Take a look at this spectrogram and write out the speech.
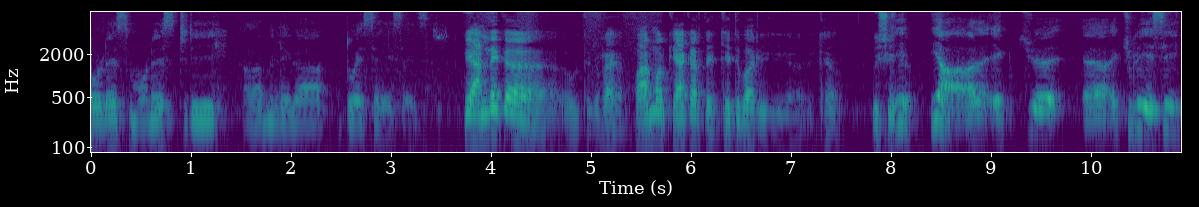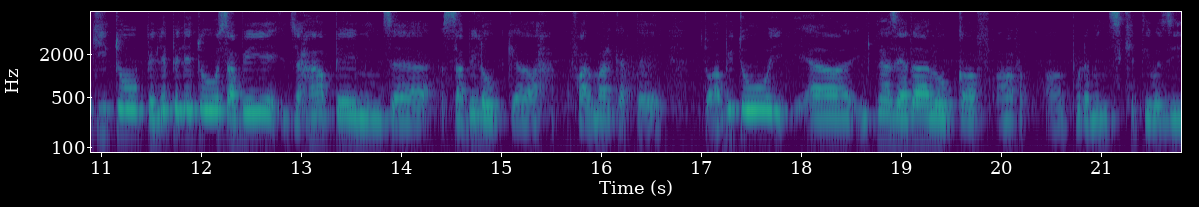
oldest monastery मिलेगा तो ऐसा ऐसा ऐसा। ये आनले का फार्मर क्या करते हैं? खेती बाड़ी क्या विशिष्ट या एक्चुअली ऐसे कि तो पहले पहले तो सभी जहाँ पे मीन्स सभी लोग फार्मर करते हैं। तो अभी तो इतना ज़्यादा लोग पूरा मीन्स खेती बाजी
